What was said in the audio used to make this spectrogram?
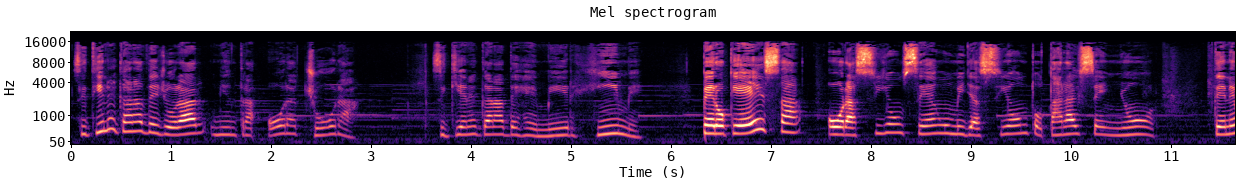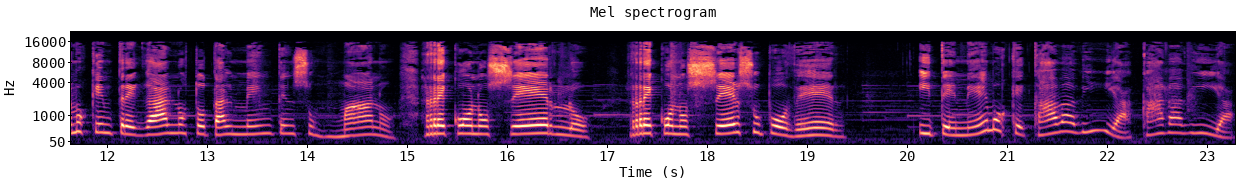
Si tienes ganas de llorar mientras ora, llora. Si tienes ganas de gemir, gime. Pero que esa oración sea en humillación total al Señor. Tenemos que entregarnos totalmente en sus manos, reconocerlo, reconocer su poder. Y tenemos que cada día, cada día,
